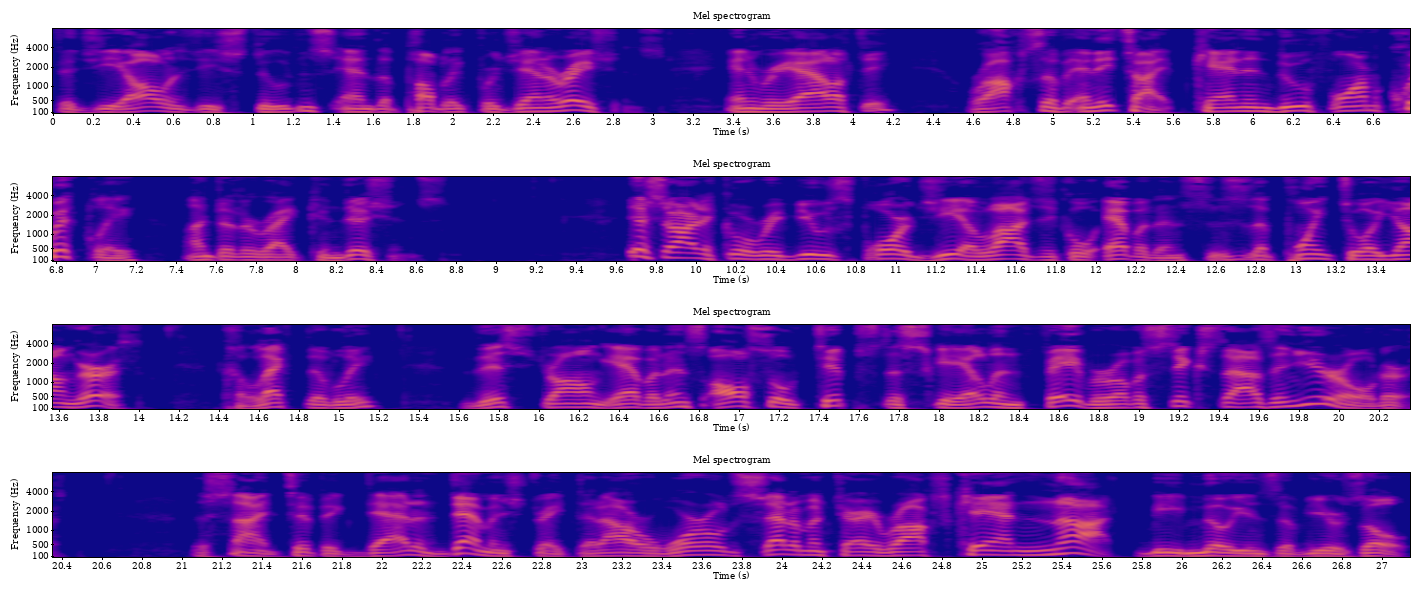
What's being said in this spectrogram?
to geology students and the public for generations. In reality, rocks of any type can and do form quickly under the right conditions. This article reviews four geological evidences that point to a young Earth. Collectively, this strong evidence also tips the scale in favor of a 6,000 year old Earth. The scientific data demonstrate that our world's sedimentary rocks cannot be millions of years old.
